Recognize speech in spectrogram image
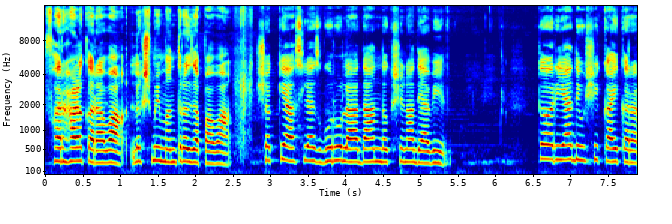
फरहाळ करावा. लक्ष्मी मंत्र जपावा. शक्य असल्यास गुरुला दान दक्षिणा द्यावी. तर या दिवशी काय करा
